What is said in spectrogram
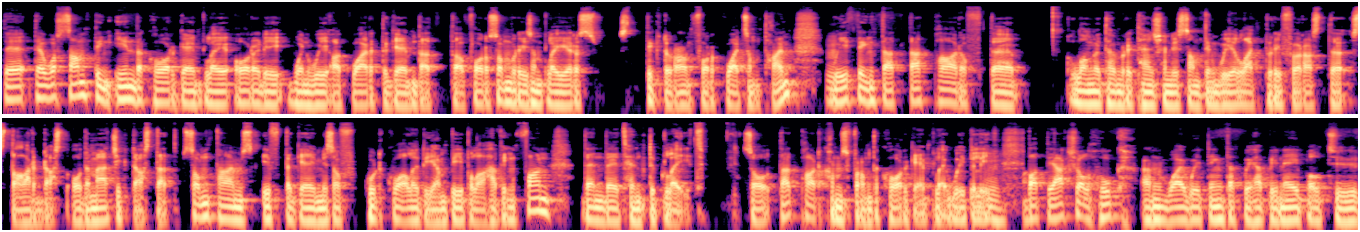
there there was something in the core gameplay already when we acquired the game that uh, for some reason players sticked around for quite some time. Mm. We think that that part of the longer term retention is something we like to refer as the stardust or the magic dust that sometimes if the game is of good quality and people are having fun then they tend to play it so that part comes from the core gameplay, we believe. Mm. But the actual hook and why we think that we have been able to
